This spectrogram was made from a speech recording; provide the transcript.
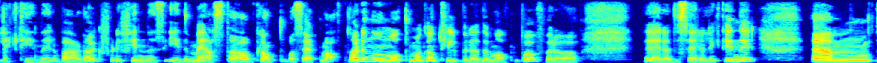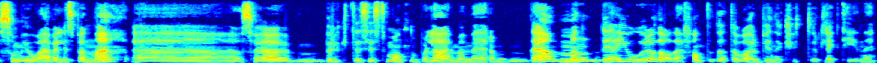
lektiner hver dag, for det finnes i det meste av plantebasert mat. Nå er det noen måter man kan tilberede maten på for å Eh, redusere lektiner, um, som jo er veldig spennende. Uh, så jeg brukte de siste månedene på å lære meg mer om det. Men det jeg gjorde da da jeg fant ut dette, var å begynne å kutte ut lektiner.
